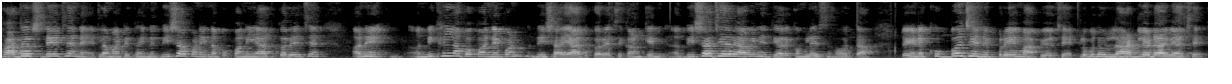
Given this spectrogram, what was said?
ફાધર્સ ડે છે ને, એટલા માટે થઈને દિશા પણ એના પપ્પાને યાદ કરે છે. અને નિખિલના પપ્પાને પણ દિશા યાદ કરે છે. કારણ કે દિશા જ્યારે આવીને ત્યારે કમલેશ હતા તો એણે ખૂબ જ એને પ્રેમ આપ્યો છે. એટલો બધો લાડ લડાવ્યા છે.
